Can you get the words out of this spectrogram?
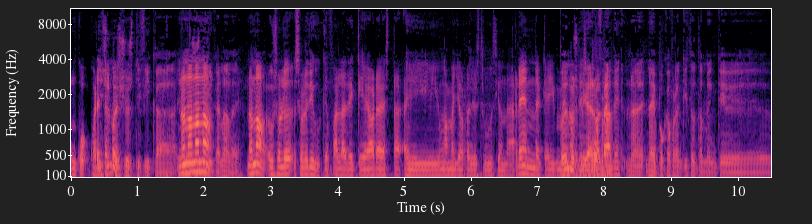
Un 40 Iso non justifica, no, no, non justifica nada, eh? No, no, eu solo, solo digo que fala de que ahora está, hai unha maior redistribución da renda, que hai menos Podemos desigualdade. Podemos mirar na, na época franquista tamén que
